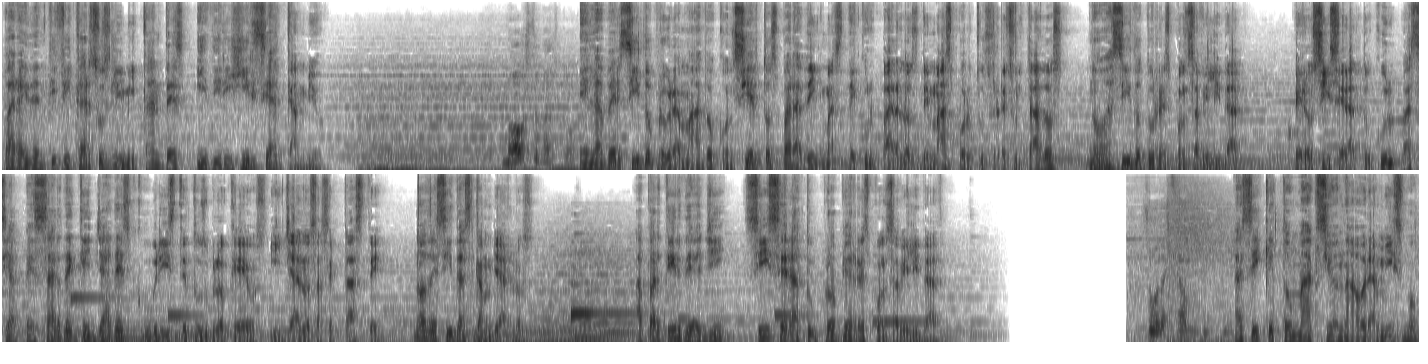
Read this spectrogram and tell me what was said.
para identificar sus limitantes y dirigirse al cambio. El haber sido programado con ciertos paradigmas de culpar a los demás por tus resultados no ha sido tu responsabilidad, pero sí será tu culpa si a pesar de que ya descubriste tus bloqueos y ya los aceptaste, no decidas cambiarlos. A partir de allí, sí será tu propia responsabilidad. Así que toma acción ahora mismo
